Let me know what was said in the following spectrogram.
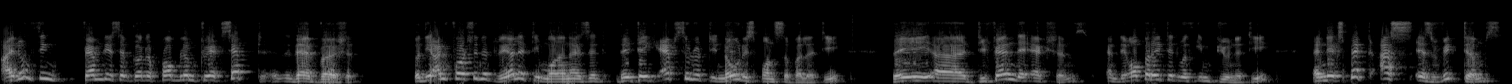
I don't think families have got a problem to accept their version. But the unfortunate reality, Molana, is that they take absolutely no responsibility. They uh, defend their actions and they operated with impunity and they expect us as victims,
